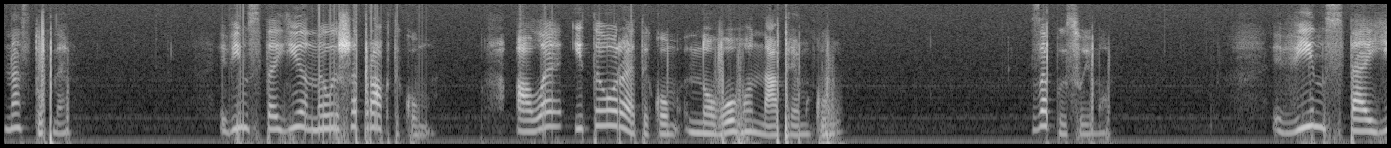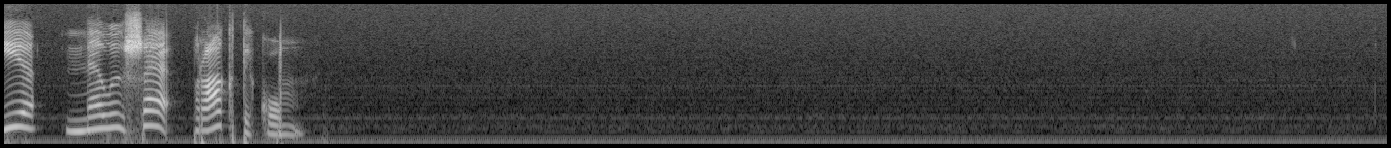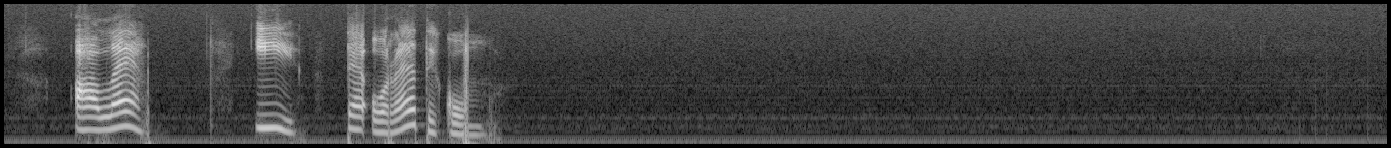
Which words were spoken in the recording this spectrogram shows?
Наступне. Він стає не лише практиком, але і теоретиком нового напрямку. Записуємо. Він стає не лише практиком. Але і теоретиком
